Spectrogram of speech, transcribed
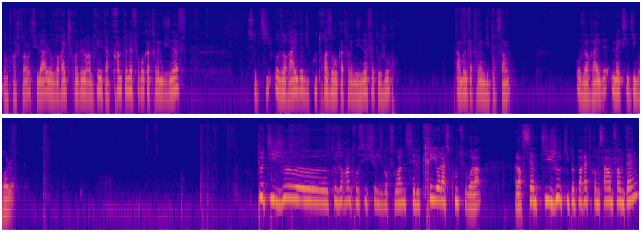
Donc, franchement, celui-là, l'Override, je suis content de rentrer. Il est à 39,99€. Ce petit Override, du coup, 3,99€ est toujours à moins 90%. Override, Mech City Brawl. Petit jeu euh, que je rentre aussi sur Xbox One, c'est le Crayola Scoot, voilà. Alors c'est un petit jeu qui peut paraître comme ça enfantin.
